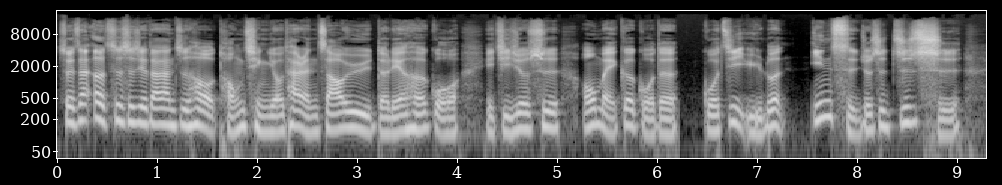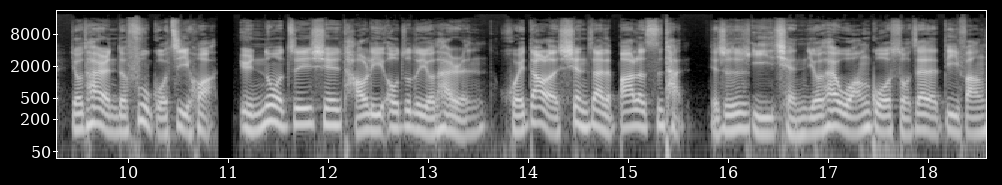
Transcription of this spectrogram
所以在二次世界大战之后，同情犹太人遭遇的联合国以及就是欧美各国的国际舆论，因此就是支持犹太人的复国计划，允诺这一些逃离欧洲的犹太人回到了现在的巴勒斯坦。也就是以前犹太王国所在的地方，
